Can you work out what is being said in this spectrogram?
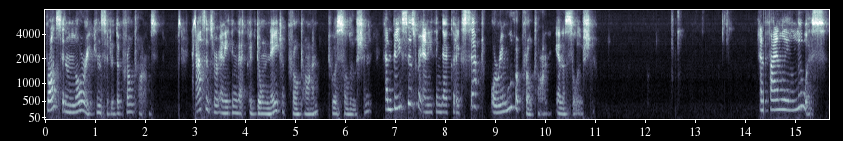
Bronsted and Lowry considered the protons. Acids were anything that could donate a proton to a solution, and bases were anything that could accept or remove a proton in a solution. And finally, Lewis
